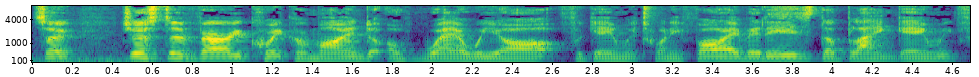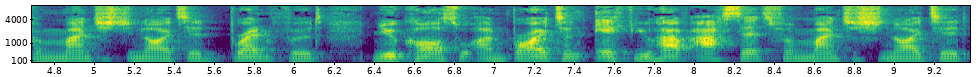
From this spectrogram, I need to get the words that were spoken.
So, just a very quick reminder of where we are for game week 25. It is the blank game week from Manchester United, Brentford, Newcastle, and Brighton. If you have assets from Manchester United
